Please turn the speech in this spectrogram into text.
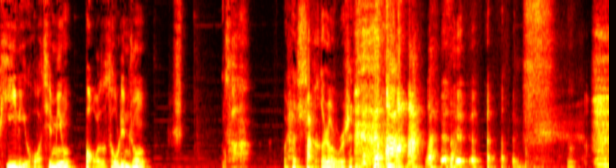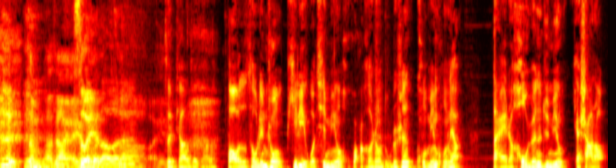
霹雳火秦明，豹子头林冲，操！我说杀和尚鲁智深，怎么了？这？醉了我操！哎最漂亮最漂亮！豹子头林冲，霹雳火秦明，花和尚鲁智深，孔明孔亮，带着后援的军兵也杀到。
